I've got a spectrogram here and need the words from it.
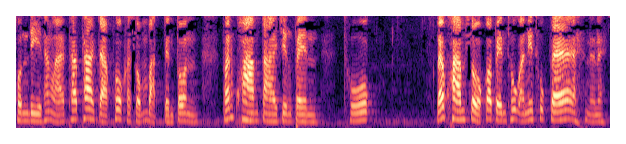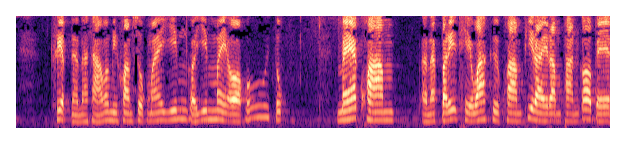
คนดีทั้งหลายพลัดพรากจากพวกสมบัติเป็นต้น เพราะความตายจึงเป็นทุกข์แล้วความโศกก็เป็นทุกข์อันนี้ทุกข์แท้เนี่ยนะ เครียดเนี่ยนะถามว่ามีความสุขไหมยิ้มก็ยิ้มไม่ออกโอ้ยตุก แม้ความอนะปริเทวะคือความพิไรรำพันก็เป็น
